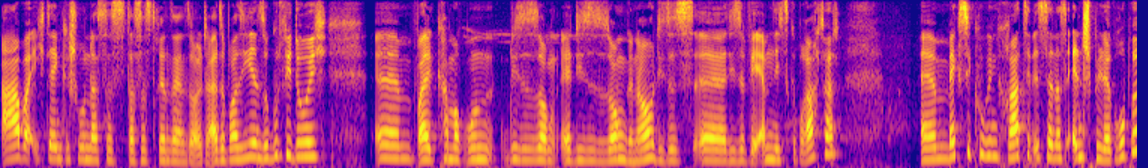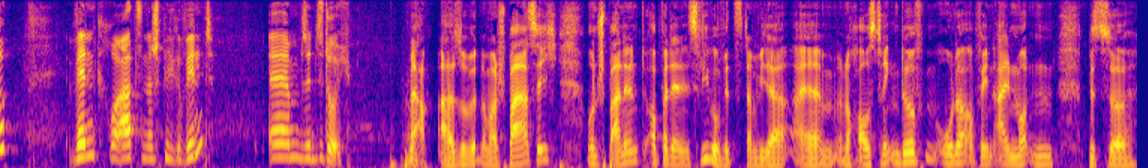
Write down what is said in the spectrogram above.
Aber ich denke schon, dass das, dass das drin sein sollte. Also Brasilien so gut wie durch, ähm, weil Kamerun diese Saison, äh, diese Saison genau, dieses, äh, diese WM nichts gebracht hat. Ähm, Mexiko gegen Kroatien ist dann das Endspiel der Gruppe. Wenn Kroatien das Spiel gewinnt, ähm, sind sie durch. Ja, also wird nochmal spaßig und spannend, ob wir denn in Slivovitz dann wieder ähm, noch austrinken dürfen oder ob wir ihn einmotten bis zur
